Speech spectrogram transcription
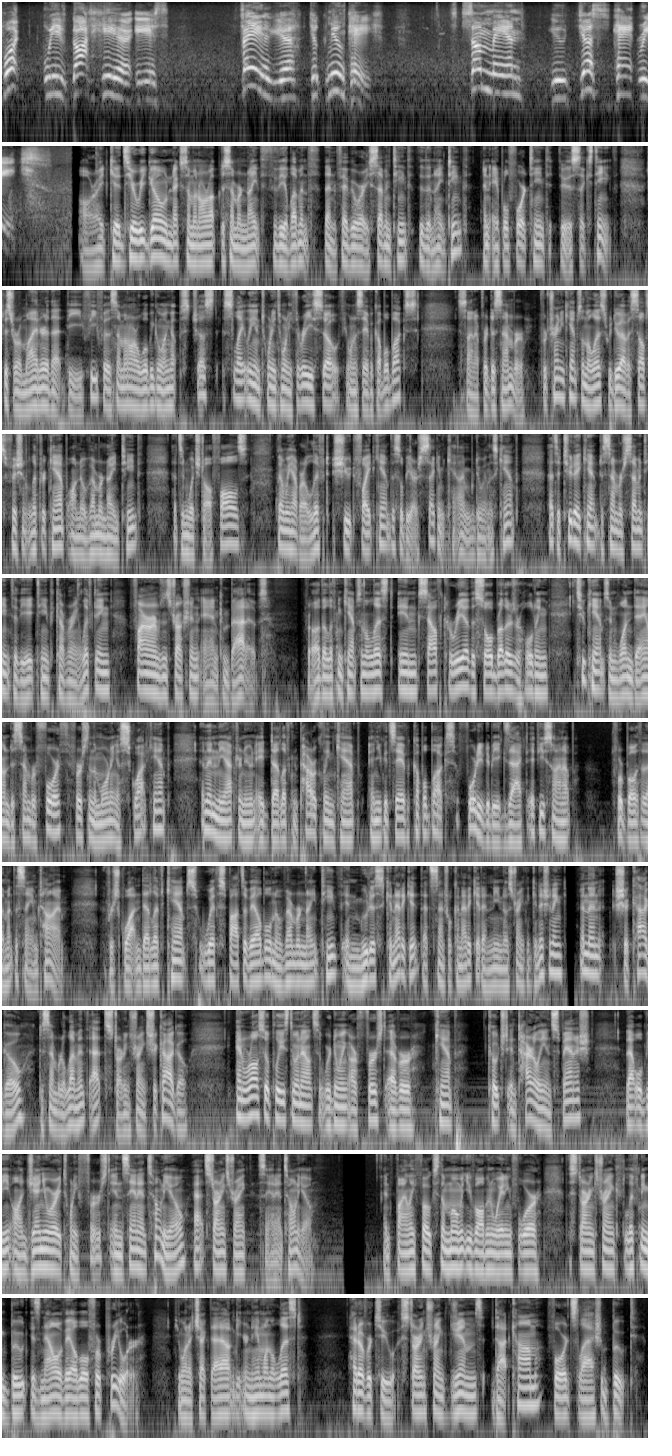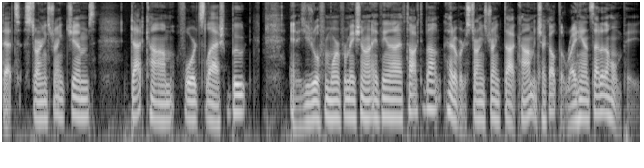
what we've got here is failure to communicate. Some men you just can't reach. All right, kids, here we go. Next seminar up December 9th through the 11th, then February 17th through the 19th, and April 14th through the 16th. Just a reminder that the fee for the seminar will be going up just slightly in 2023, so if you want to save a couple bucks, sign up for December. For training camps on the list, we do have a self sufficient lifter camp on November 19th. That's in Wichita Falls. Then we have our lift, shoot, fight camp. This will be our second time we're doing this camp. That's a two day camp, December 17th to the 18th, covering lifting, firearms instruction, and combatives. For other lifting camps on the list, in South Korea, the Soul Brothers are holding two camps in one day on December 4th. First in the morning, a squat camp, and then in the afternoon, a deadlift and power clean camp. And you can save a couple bucks, 40 to be exact, if you sign up for both of them at the same time. For squat and deadlift camps with spots available November 19th in Moodus, Connecticut, that's Central Connecticut and Nino Strength and Conditioning, and then Chicago, December 11th at Starting Strength Chicago. And we're also pleased to announce that we're doing our first ever camp coached entirely in Spanish. That will be on January 21st in San Antonio at Starting Strength San Antonio. And finally, folks, the moment you've all been waiting for the Starting Strength lifting boot is now available for pre order. If you want to check that out and get your name on the list, head over to startingstrengthgyms.com forward slash boot. That's startingstrengthgyms.com com forward slash boot. And as usual, for more information on anything that I've talked about, head over to startingstrength.com and check out the right hand side of the homepage.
